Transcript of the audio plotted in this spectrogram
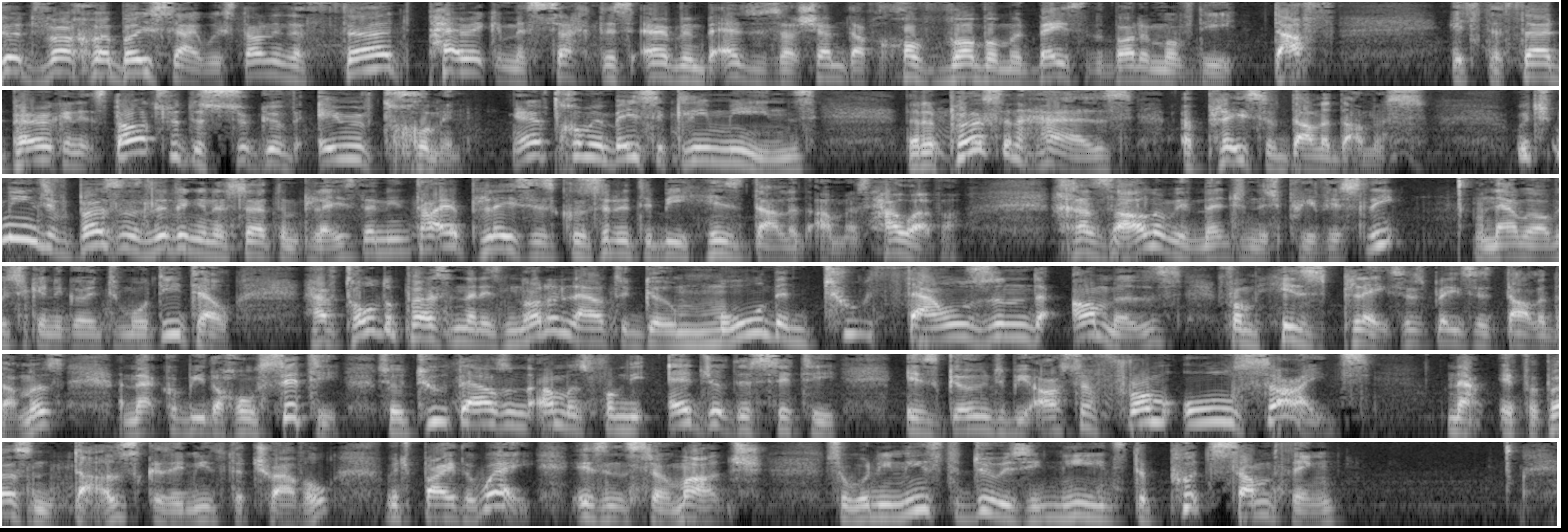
Good Vachra Boisai. We're starting the third parak in Mesechtes Eiruvin Be'ezus Hashem Daf Chov Vavom at base at the bottom of the Daf. It's the third parak and it starts with the sug of Erev Tchumin. Erev Tchumin basically means that a person has a place of Daladamas. Which means if a person is living in a certain place, then the entire place is considered to be his Dalad Amas. However, Chazal, and we've mentioned this previously, and now we're obviously going to go into more detail, have told a person that is not allowed to go more than 2,000 amas from his place. His place is Dalad and that could be the whole city. So 2,000 amas from the edge of the city is going to be asked from all sides. Now, if a person does, because he needs to travel, which by the way, isn't so much, so what he needs to do is he needs to put something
